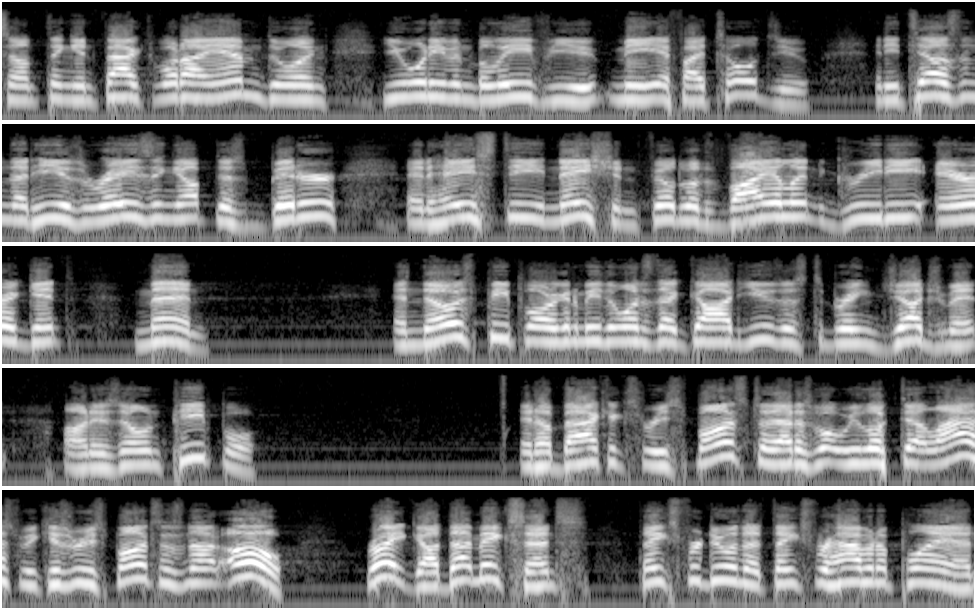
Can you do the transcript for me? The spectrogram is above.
something. In fact, what I am doing, you wouldn't even believe you, me if I told you. And he tells them that he is raising up this bitter and hasty nation filled with violent, greedy, arrogant men. And those people are going to be the ones that God uses to bring judgment on his own people. And Habakkuk's response to that is what we looked at last week. His response is not, oh, Right, God, that makes sense. Thanks for doing that. Thanks for having a plan.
